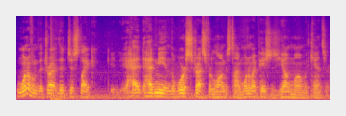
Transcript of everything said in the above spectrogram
one of them that dri- that just like had had me in the worst stress for the longest time. One of my patients, young mom with cancer,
